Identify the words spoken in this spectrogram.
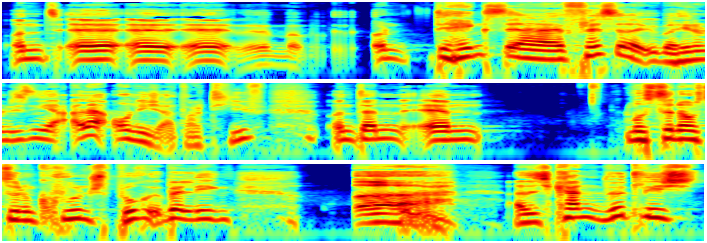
und äh, äh, äh, und du hängst dir deine Fresse da über hin und die sind ja alle auch nicht attraktiv und dann ähm, musst du noch so einen coolen Spruch überlegen. Ugh. Also ich kann wirklich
